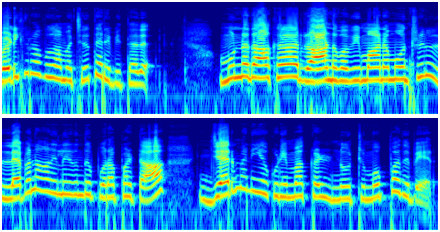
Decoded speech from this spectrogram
வெளியுறவு அமைச்சு தெரிவித்தது. முன்னதாக ராணுவ விமானம் ஒன்றில் லெபனானிலிருந்து புறப்பட்ட ஜெர்மனிய குடிமக்கள் நூற்று முப்பது பேர்.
